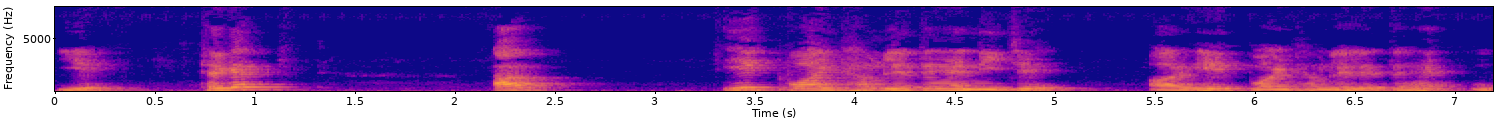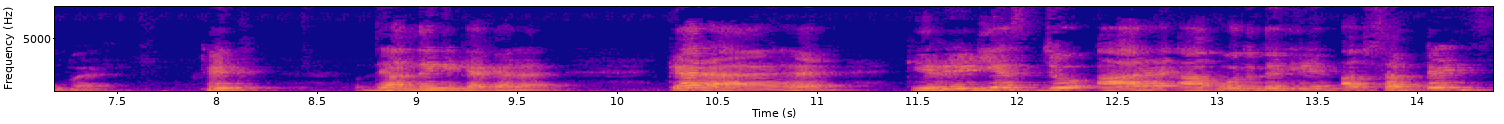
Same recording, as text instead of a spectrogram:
ये। ठीक है? अब एक पॉइंट हम लेते हैं नीचे। और एक पॉइंट हम ले लेते हैं ऊपर। ठीक? ध्यान देंगे क्या कह रहा है। कह रहा है कि रेडियस जो आर है, आप वो तो देख लिए, अब सबटेंस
